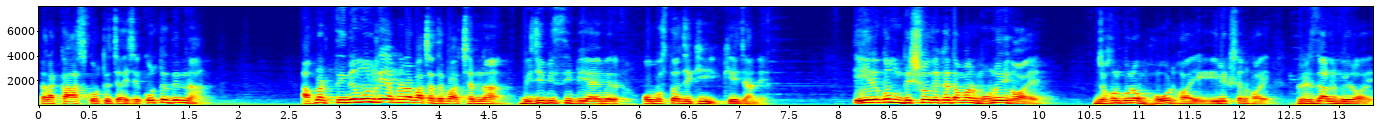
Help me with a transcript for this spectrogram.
তারা কাজ করতে চাইছে, করতে দিন না। আপনার তৃণমূলকেই আপনারা বাঁচাতে পারছেন না, বিজেপি সিপিআইএম এর অবস্থা যে কি, কে জানে। এইরকম দৃশ্য দেখে তো আমার মনেই হয় যখন কোনো ভোট হয় ইলেকশন হয় রেজাল্ট বেরোয়,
